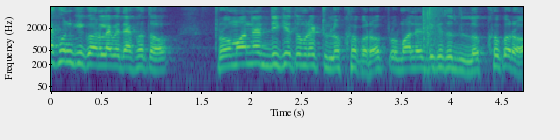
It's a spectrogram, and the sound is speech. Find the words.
এখন কি করা লাগবে দেখো তো, প্রমাণের দিকে তোমরা একটু লক্ষ্য করো, প্রমাণের দিকে যদি লক্ষ্য করো,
